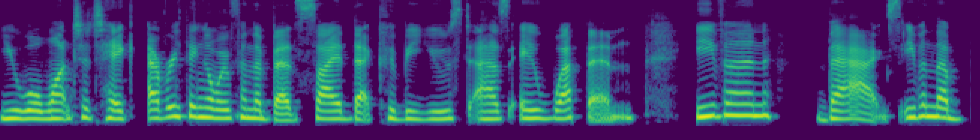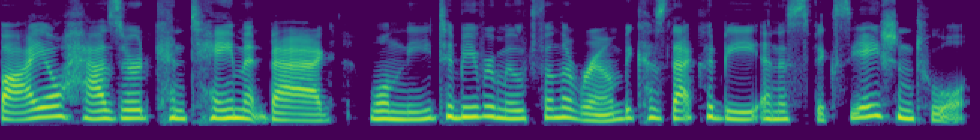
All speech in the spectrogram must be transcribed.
You will want to take everything away from the bedside that could be used as a weapon. Even bags, even the biohazard containment bag will need to be removed from the room because that could be an asphyxiation tool.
